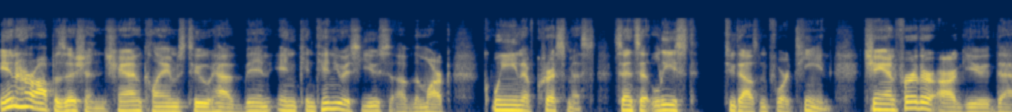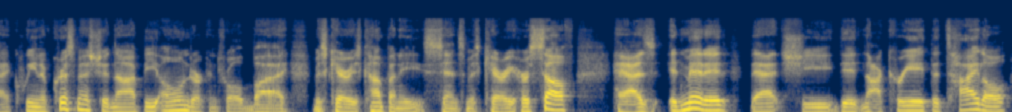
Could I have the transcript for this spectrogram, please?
In her opposition, Chan claims to have been in continuous use of the mark Queen of Christmas since at least 2014. Chan further argued that Queen of Christmas should not be owned or controlled by Miss Carey's company, since Miss Carey herself has admitted that she did not create the title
